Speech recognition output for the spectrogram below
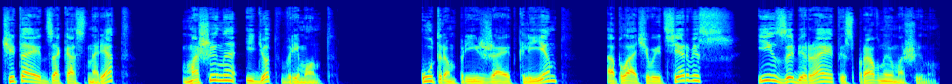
читает заказ наряд, машина идет в ремонт. Утром приезжает клиент, оплачивает сервис и забирает исправную машину.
